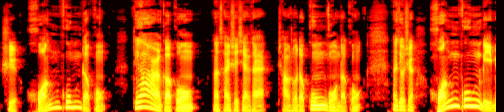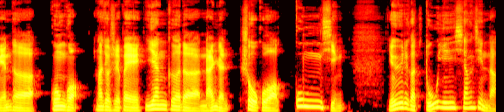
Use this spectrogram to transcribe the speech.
是皇宫的宫，第二个公那才是现在常说的公公的公，那就是皇宫里面的公公，那就是被阉割的男人，受过宫刑。由于这个读音相近呢，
